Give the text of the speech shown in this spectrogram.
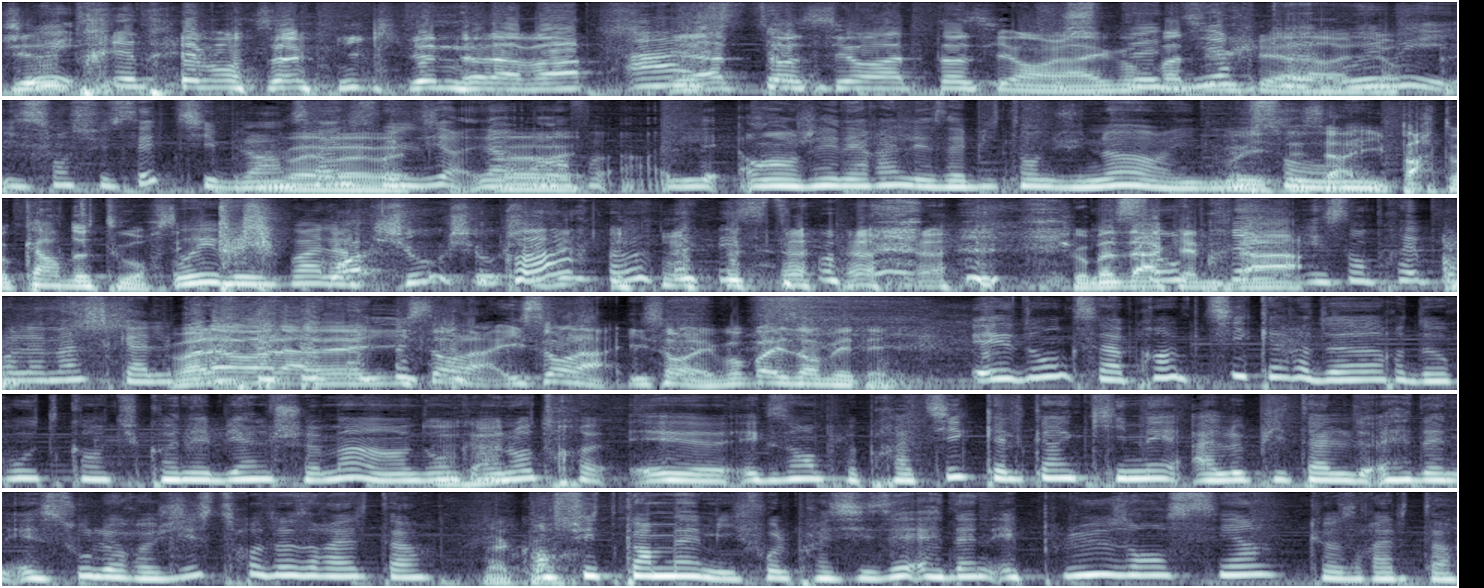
J'ai de très très bons amis qui viennent de là-bas. Ah, Et je te- attention, attention, là, Je il faut peux pas dire toucher à la que oui, ils sont susceptibles. hein, Ouais, ça, ouais, il faut ouais. le dire. En, général, les habitants du Nord, ils sont. c'est ça, oui. ils partent au quart de tour. Oui, oui, voilà. Quoi Chou, chou, Quoi ils, sont, ils prêts, ça. ils sont prêts pour le match calme. Voilà, voilà, ils sont là, ils sont là, ils sont là, il faut pas les embêter. Et donc, ça prend un petit quart d'heure de route quand tu connais bien le chemin. hein. Donc, Mhm. un autre euh, exemple pratique, quelqu'un qui naît à l'hôpital de Eden est sous le registre de Zrelta. Ensuite, quand même, il faut le préciser, Eden est plus ancien que Zrelta.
